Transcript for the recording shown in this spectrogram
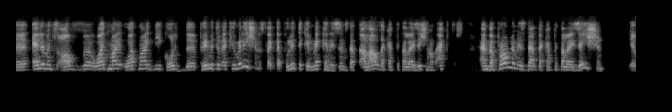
uh, elements of uh, what might what might be called the primitive accumulations like the political mechanisms that allow the capitalization of actors and the problem is that the capitalization uh, Uh,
